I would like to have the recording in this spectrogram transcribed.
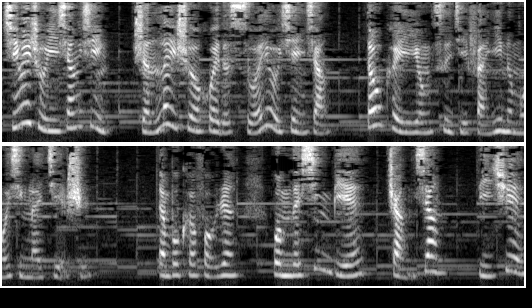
行为主义相信，人类社会的所有现象都可以用刺激反应的模型来解释，但不可否认，我们的性别、长相的确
